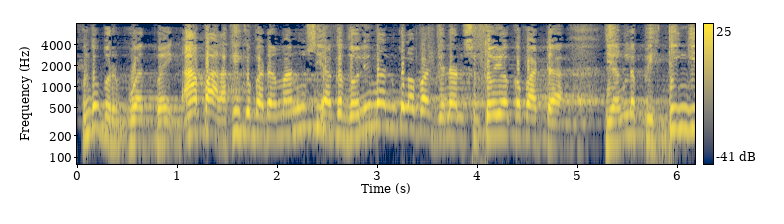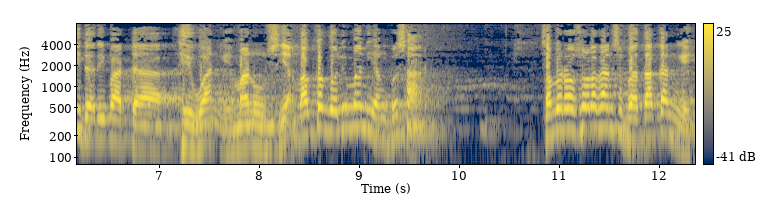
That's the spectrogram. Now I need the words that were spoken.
untuk berbuat baik apalagi kepada manusia. Kedoliman kalau panjenengan sedaya kepada yang lebih tinggi daripada hewan ya, manusia. Maka kedoliman yang besar. Sampai Rasulullah kan sebatakan nih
